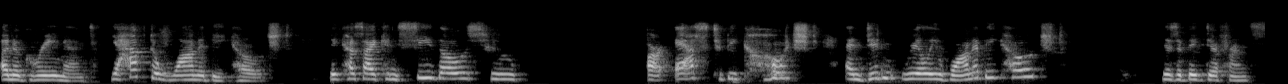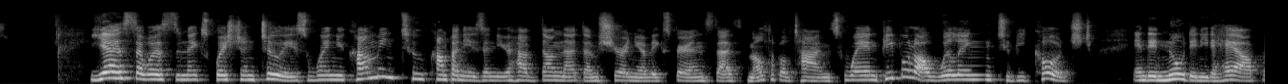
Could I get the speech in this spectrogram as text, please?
an agreement. You have to want to be coached because I can see those who are asked to be coached and didn't really want to be coached. There's a big difference. Yes, that was the next question too. Is when you come into companies and you have done that, I'm sure, and you have experienced that multiple times, when people are willing to be coached and they know they need help,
